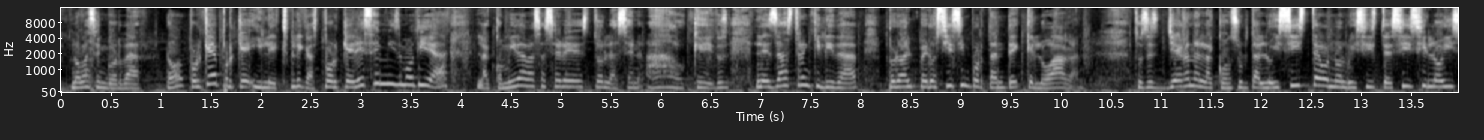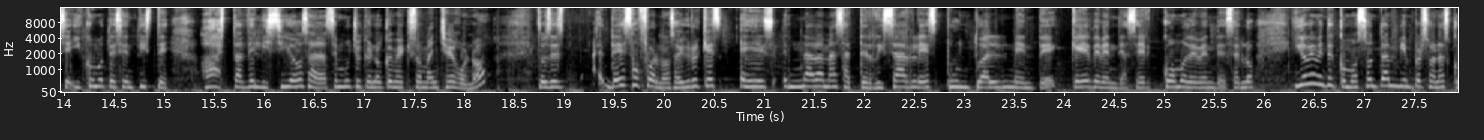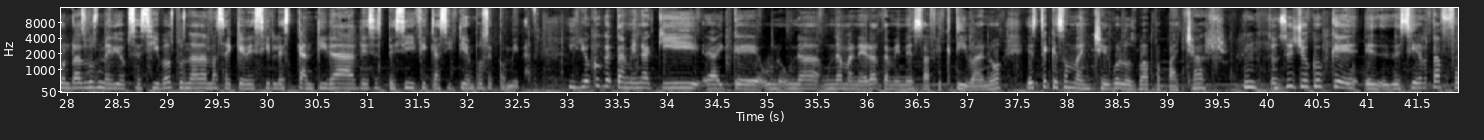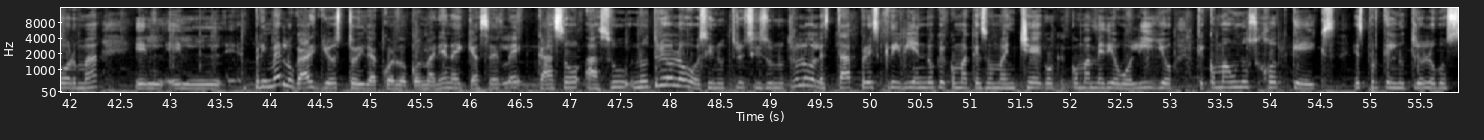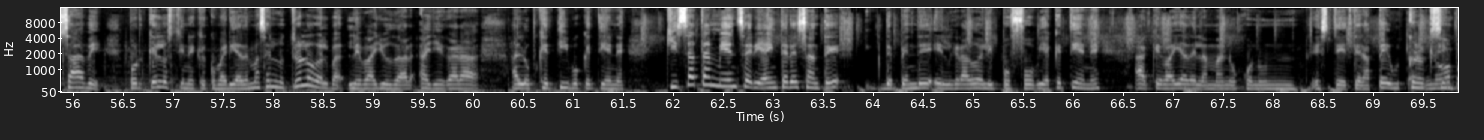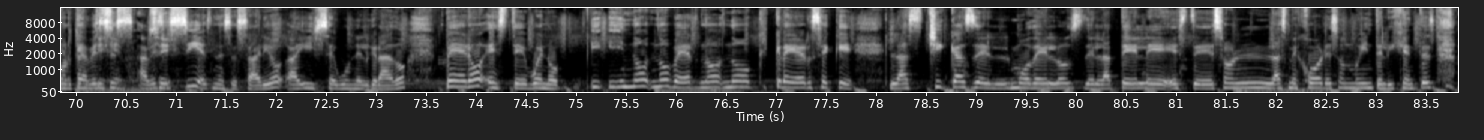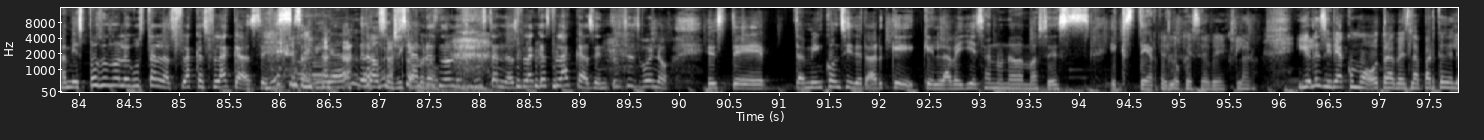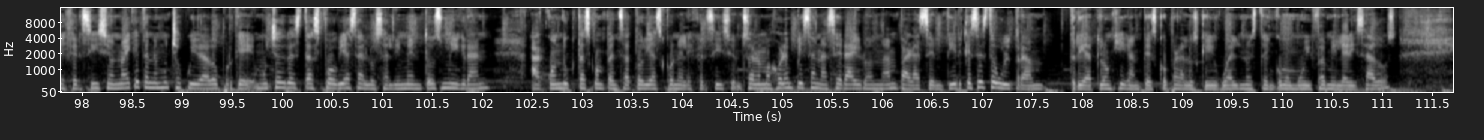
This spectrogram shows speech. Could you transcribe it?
no vas a engordar, ¿no? ¿Por qué? Porque, y le explicas, porque ese mismo día la comida vas a hacer esto, la cena, ah, ok. Entonces, les das tranquilidad, pero, pero sí es importante que lo hagan. Entonces, llegan a la consulta, ¿lo hiciste o no lo hiciste? Sí, sí lo hice. ¿Y cómo te sentiste? Ah, está deliciosa. Hace mucho que no comía queso manchego, ¿no? Entonces, de esa forma, o sea, yo creo que es, es nada más aterrizarles puntualmente qué deben de hacer, cómo deben de hacerlo. Y obviamente como son también personas con rasgos medio obsesivos, pues nada más hay que decirles cantidades específicas y tiempos de comida. Y yo creo que también aquí hay que, una, una manera también es afectiva, ¿no? Este queso manchego los va a apapachar. Entonces yo creo que eh, de cierta forma, el, el primer lugar, yo estoy de acuerdo con Mariana, hay que hacerle caso a su nutriólogo. Si, si su nutriólogo le está prescribiendo que coma queso manchego, que coma medio bolillo, que coma unos hot cakes, es porque el nutriólogo sabe por qué los tiene que comer y además el nutriólogo le va a ayudar a llegar al objetivo que tiene. Quizá también sería interesante, depende el grado de lipofobia que tiene, a que vaya de la mano con un este terapeuta, ¿no? Porque a veces, a veces sí. es necesario, ahí según el grado, pero este, bueno, y, no, no ver, no, no creerse que las chicas del modelos de la tele este, son las mejores, son muy inteligentes. A mi esposo no le gustan las flacas flacas, ¿eh? A los hombres no les gustan las flacas flacas. Entonces, bueno, este también considerar que, que, la belleza no nada más es externa. Es lo que se ve, claro. Y yo les diría como otra vez la parte del ejercicio, no hay que tener mucho cuidado porque muchas veces estas fobias a los alimentos migran a conductas compensatorias con el ejercicio. Entonces a lo mejor empiezan a hacer Ironman para sentir que es este ultra triatlón gigantesco para los que igual no estén como muy familiarizados.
